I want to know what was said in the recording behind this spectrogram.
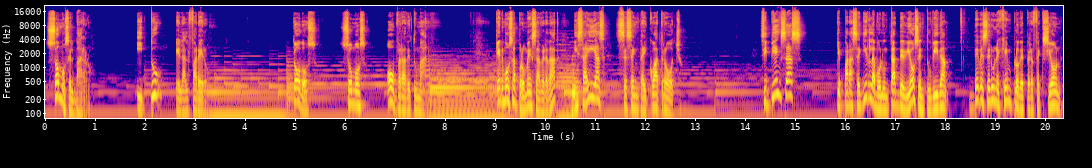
somos el barro y tú el alfarero. Todos somos obra de tu mano. Qué hermosa promesa, ¿verdad? Isaías 64:8. Si piensas que para seguir la voluntad de Dios en tu vida debes ser un ejemplo de perfección,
